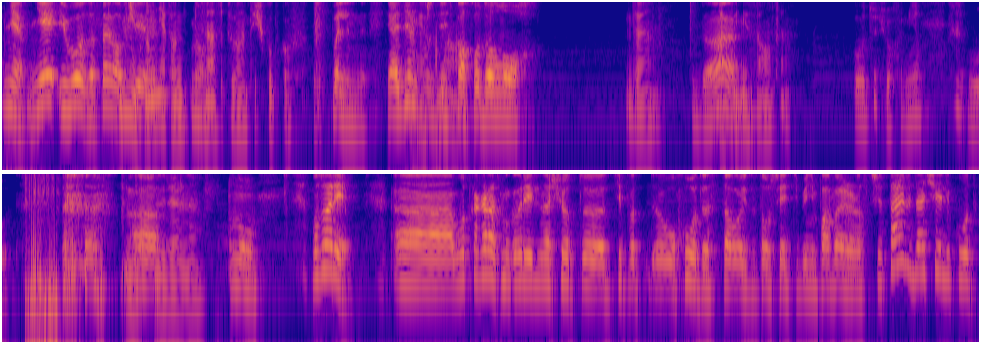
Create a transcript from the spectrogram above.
Не, мне его заставил вообще... Нет, ну, у меня там ну. 12,5 тысяч кубков. Блин, я один Конечно, здесь, мало. походу, лох. Да. А Да? ты не знал-то? Вот ты чё, охренел? Вот. Ну, А, реально. Ну, ну смотри, а, вот как раз мы говорили насчет, э, типа, ухода с того из-за того, что я тебе не поверил с читами, да, челик, вот.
